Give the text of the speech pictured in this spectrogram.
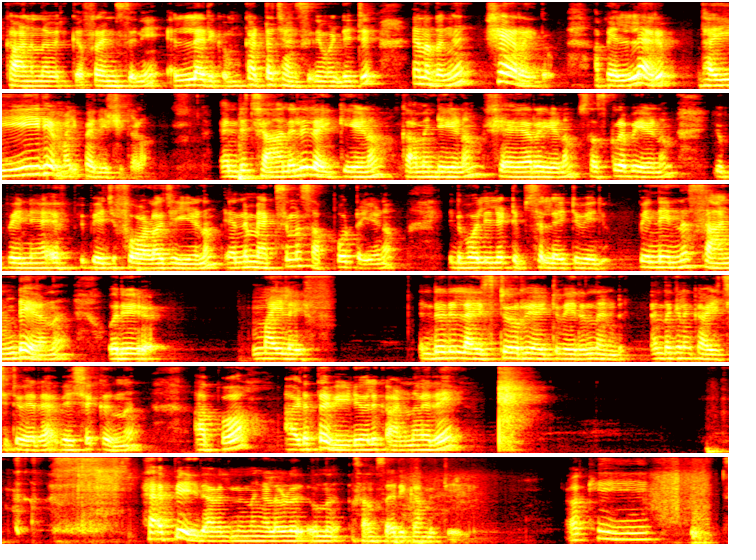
കാണുന്നവർക്ക് ഫ്രണ്ട്സിന് എല്ലാവർക്കും കട്ട ചാൻസിന് വേണ്ടിയിട്ട് ഞാനതങ്ങ് ഷെയർ ചെയ്തു. അപ്പോൾ എല്ലാവരും ധൈര്യമായി പരീക്ഷിക്കണം. എന്റെ ചാനൽ ലൈക്ക് ചെയ്യണം കമന്റ് ചെയ്യണം ഷെയർ ചെയ്യണം സബ്സ്ക്രൈബ് ചെയ്യണം പിന്നെ എഫ് ബി പേജ് ഫോളോ ചെയ്യണം എന്നെ മാക്സിമം സപ്പോർട്ട് ചെയ്യണം. ഇതുപോലെയുള്ള ടിപ്സ് എല്ലാം ആയിട്ട് വരും. പിന്നെ ഇന്ന് സൺഡേ ആണ് ഒരു മൈ ലൈഫ് എന്റെ ഒരു ലൈഫ് സ്റ്റോറി ആയിട്ട് വരുന്നുണ്ട്. എന്തെങ്കിലും കഴിച്ചിട്ട് വരാം. വിശക്കുന്ന്. അപ്പോൾ അടുത്ത വീഡിയോയിൽ കാണുന്നവരെ ഹാപ്പി ആയി രാവിലെ നിങ്ങളോട് ഒന്ന് സംസാരിക്കാൻ പറ്റിയില്ല ഓക്കേ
